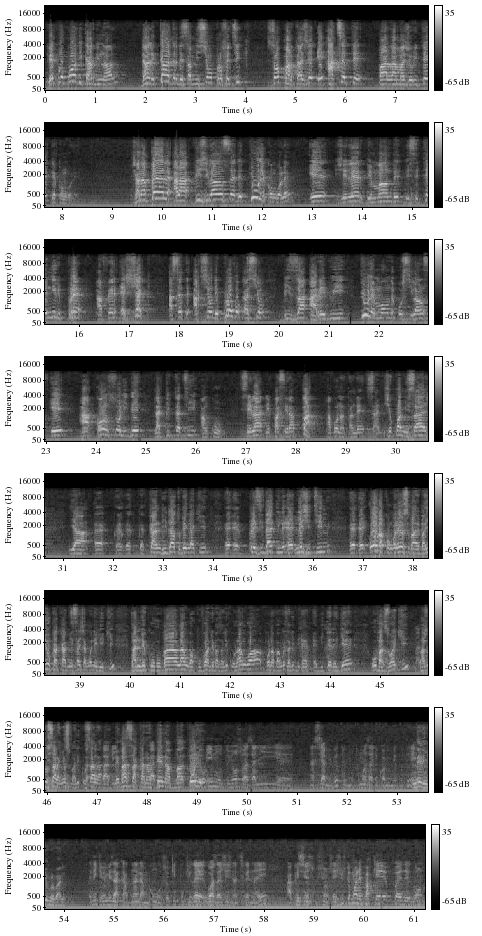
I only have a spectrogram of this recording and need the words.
Les propos du cardinal, dans le cadre de sa mission prophétique, sont partagés et acceptés par la majorité des Congolais. J'en appelle à la vigilance de tous les Congolais et je leur demande de se tenir prêts à faire échec à cette action de provocation visant à réduire tout le monde au silence et à consolider la dictature en cours. Cela ne passera pas à bon entendeur Sali. Je crois message, il y a euh, euh, euh, candidat tobengaki euh, euh, président il est, euh, légitime oyo bakongolais nyonso ba- bayokaka message yango na eleki bandeko balangwa pouvoir nde bazali kolangwa mpona bango ezali bi- bite de guerre oyo bazwaki bazosala nyonso bali kosala. me basakana te na bato oyo. moto nyonso azali eh, na se ya mibeko moto mo azali likwa mibeko te. Nde elingi koloba nini c'est-à-dire que même eza cardinal ya mbongo soki procureur oyo aza juge naturel na ye apesi instruction c'est justement le parquet près de grand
